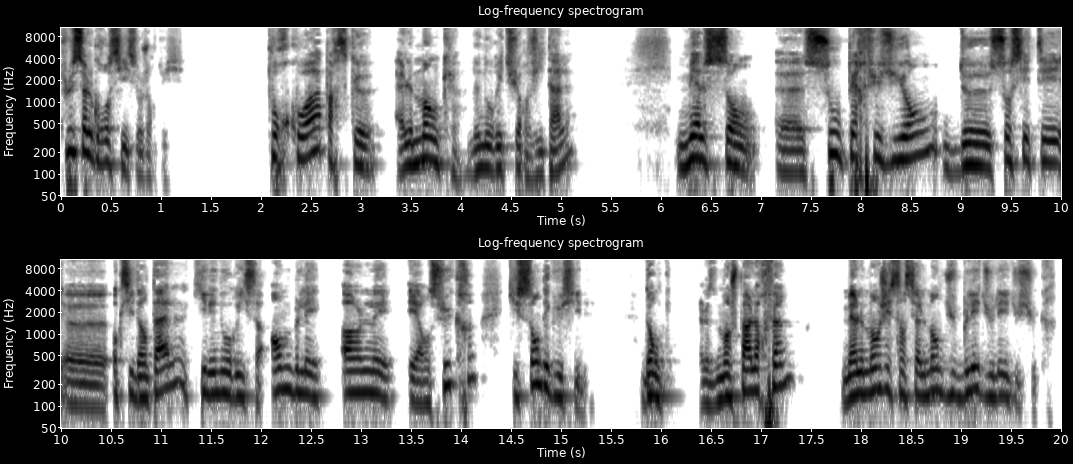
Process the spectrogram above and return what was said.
plus elles grossissent aujourd'hui. Pourquoi? Parce que elles manquent de nourriture vitale, mais elles sont euh, sous perfusion de sociétés euh, occidentales qui les nourrissent en blé, en lait et en sucre, qui sont des glucides. Donc, elles ne mangent pas à leur faim, mais elles mangent essentiellement du blé, du lait et du sucre.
